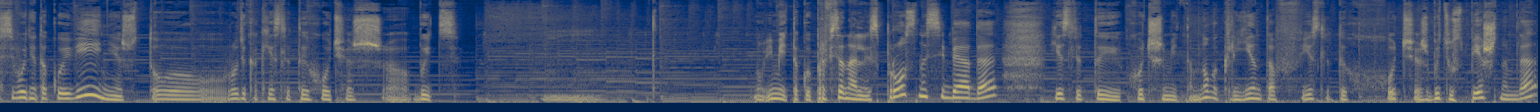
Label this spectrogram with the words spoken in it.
сегодня такое веяние, что вроде как если ты хочешь э, быть ну, иметь такой профессиональный спрос на себя, да, если ты хочешь иметь там много клиентов, если ты хочешь быть успешным, да,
